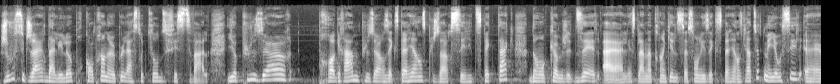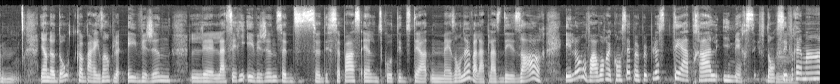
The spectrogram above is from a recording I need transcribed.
Je vous suggère d'aller là pour comprendre un peu la structure du festival. Il y a plusieurs programmes, plusieurs expériences, plusieurs séries de spectacles. Donc, comme je disais, à l'Esplanade Tranquille, ce sont les expériences gratuites, mais il y a aussi, euh, il y en a d'autres, comme par exemple A-Vision. Le- la série A-Vision se, dis- se, se passe, elle, du côté du théâtre Maisonneuve, à la place des arts. Et là, on va avoir un concept un peu plus théâtral, immersif. Donc, c'est vraiment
